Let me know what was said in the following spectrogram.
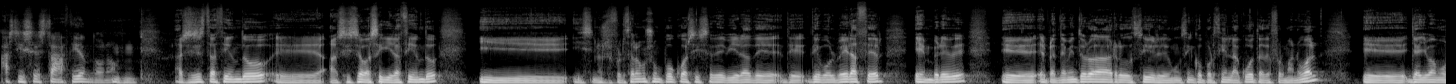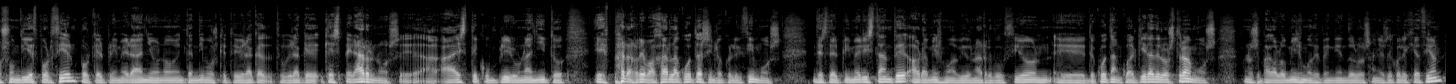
así se está haciendo, ¿no? Así se está haciendo, eh, así se va a seguir haciendo y, si nos esforzáramos un poco así se debiera de, volver a hacer en breve. Eh, el planteamiento era reducir de un 5% la cuota de forma anual, eh, ya llevamos un 10% porque el primer año no entendimos que tuviera que, esperarnos a, este cumplir un añito para rebajar la cuota, sino que lo hicimos desde el primer instante. Ahora mismo ha habido una reducción de cuota en cualquiera de los tramos, no se paga lo mismo dependiendo de los años de colegiación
